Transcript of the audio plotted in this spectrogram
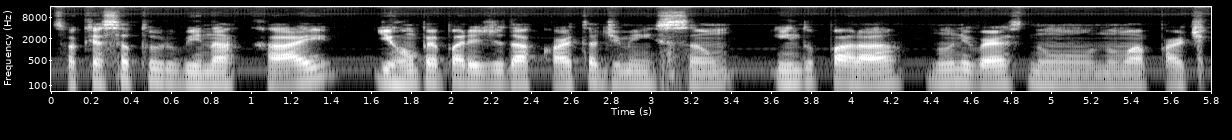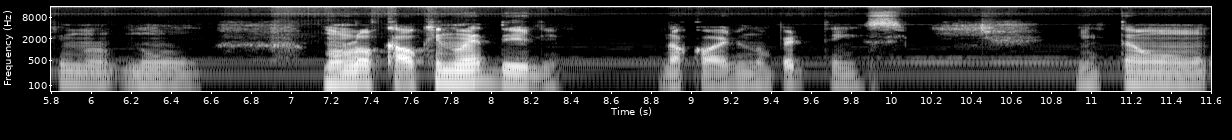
só que essa turbina cai e rompe a parede da quarta dimensão, indo parar no universo, no, numa parte que no, no, num local que não é dele, na qual ele não pertence. Então,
